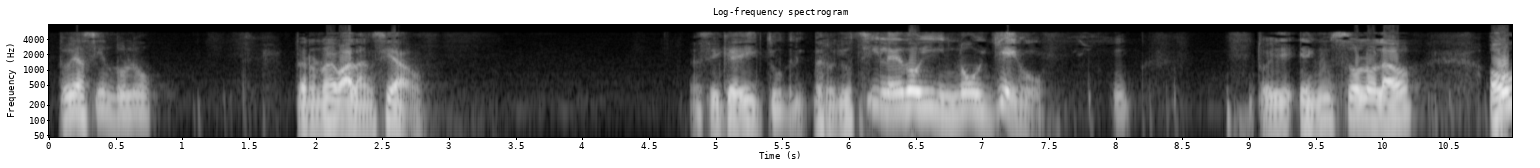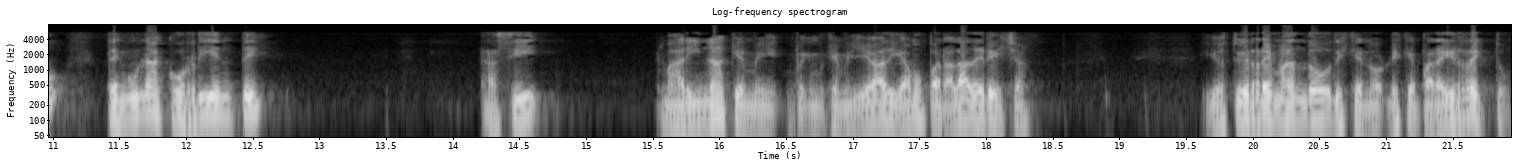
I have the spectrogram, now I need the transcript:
estoy haciéndolo, pero no he balanceado. Así que, pero yo sí le doy y no llego estoy en un solo lado, o tengo una corriente así marina que me, que me lleva, digamos, para la derecha, y yo estoy remando, dije, no, dije para ir recto.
